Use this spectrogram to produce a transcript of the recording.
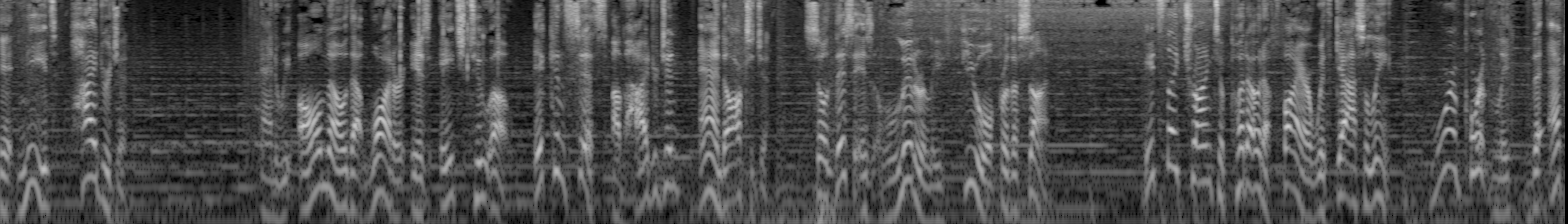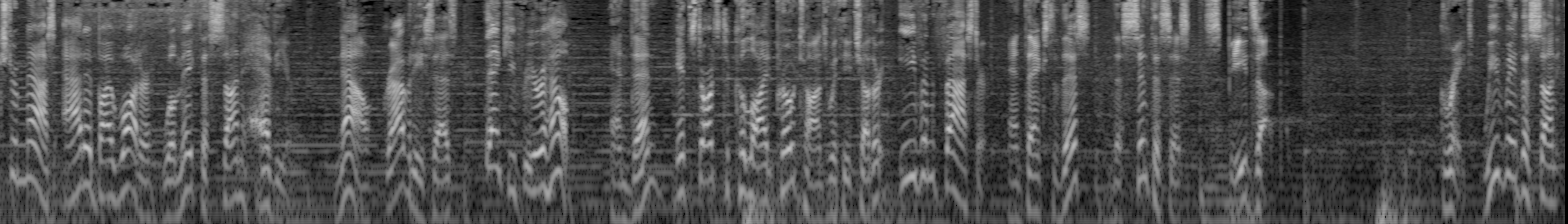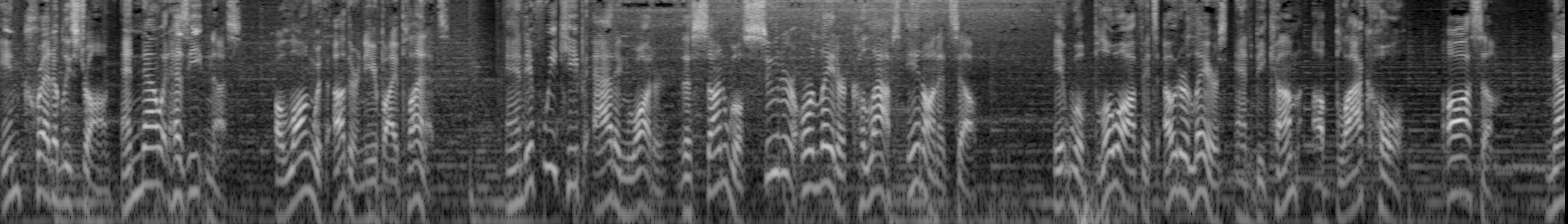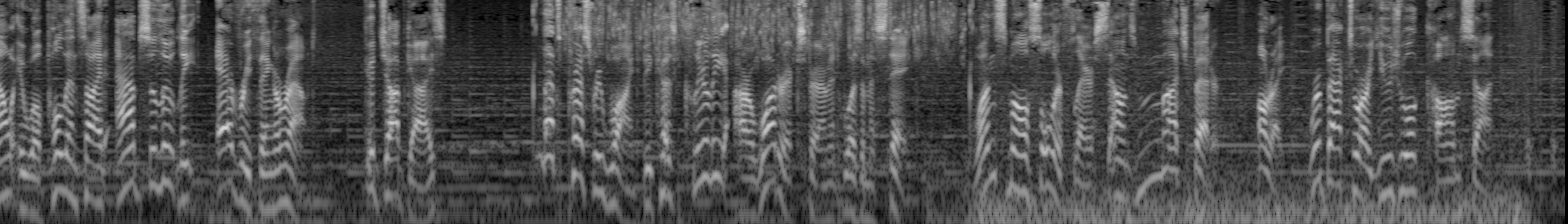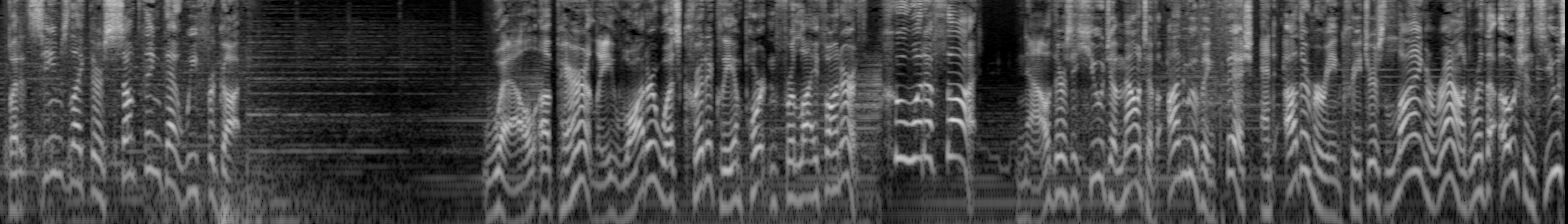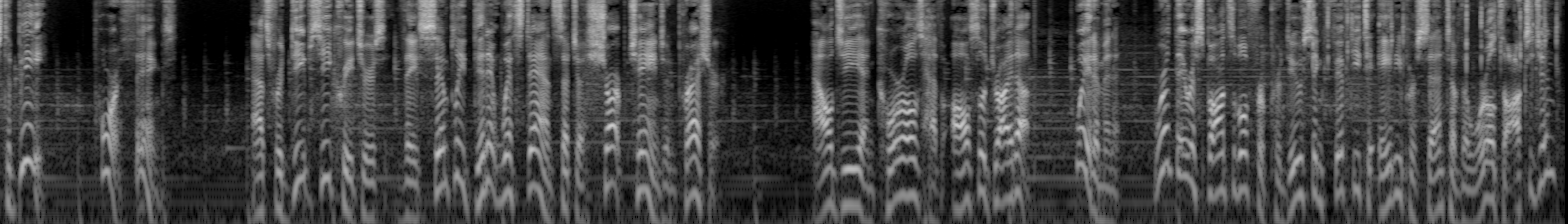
it needs hydrogen. And we all know that water is H2O. It consists of hydrogen and oxygen. So this is literally fuel for the sun. It's like trying to put out a fire with gasoline. More importantly, the extra mass added by water will make the sun heavier. Now, gravity says, Thank you for your help. And then it starts to collide protons with each other even faster. And thanks to this, the synthesis speeds up. Great, we've made the sun incredibly strong, and now it has eaten us, along with other nearby planets. And if we keep adding water, the sun will sooner or later collapse in on itself. It will blow off its outer layers and become a black hole. Awesome! Now it will pull inside absolutely everything around. Good job, guys. Let's press rewind because clearly our water experiment was a mistake. One small solar flare sounds much better. Alright, we're back to our usual calm sun. But it seems like there's something that we've forgotten. Well, apparently, water was critically important for life on Earth. Who would have thought? Now there's a huge amount of unmoving fish and other marine creatures lying around where the oceans used to be. Poor things. As for deep sea creatures, they simply didn't withstand such a sharp change in pressure. Algae and corals have also dried up. Wait a minute, weren't they responsible for producing 50 to 80% of the world's oxygen?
